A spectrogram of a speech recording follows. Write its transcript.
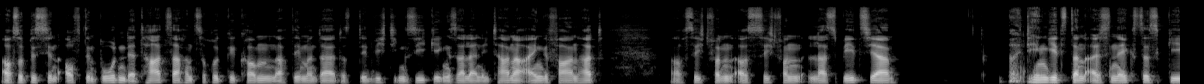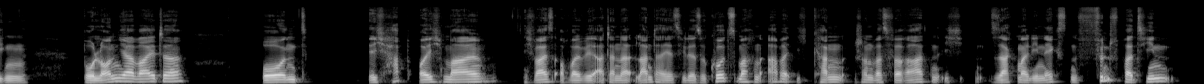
auch so ein bisschen auf den Boden der Tatsachen zurückgekommen, nachdem man da das, den wichtigen Sieg gegen Salernitana eingefahren hat, auf Sicht von, aus Sicht von La Spezia. Bei denen geht es dann als nächstes gegen Bologna weiter. Und ich habe euch mal, ich weiß auch, weil wir Atalanta jetzt wieder so kurz machen, aber ich kann schon was verraten. Ich sag mal die nächsten fünf Partien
